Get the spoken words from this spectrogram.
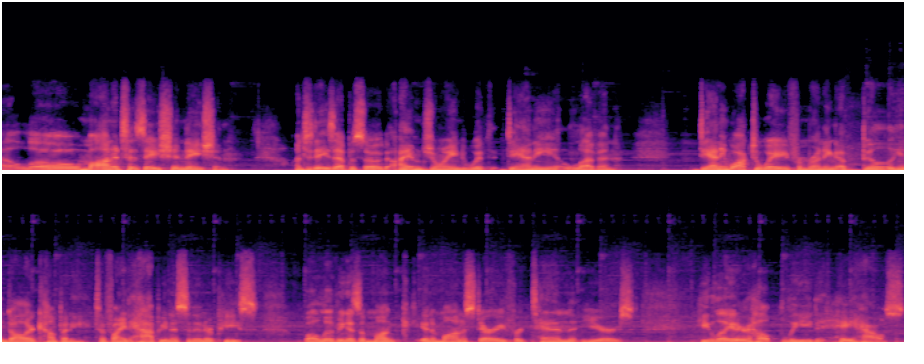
Hello, Monetization Nation. On today's episode, I am joined with Danny Levin. Danny walked away from running a billion dollar company to find happiness and inner peace while living as a monk in a monastery for 10 years. He later helped lead Hay House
